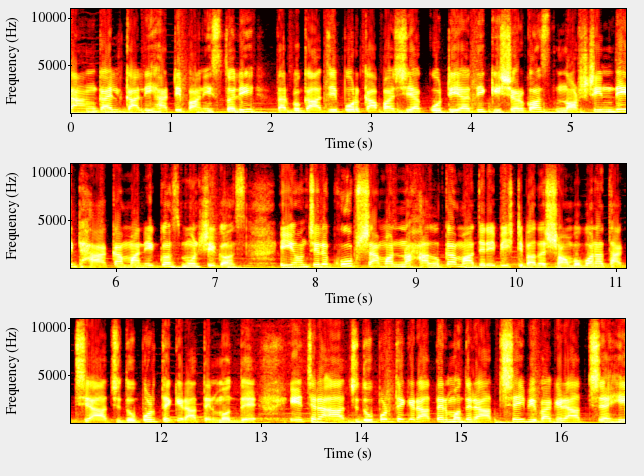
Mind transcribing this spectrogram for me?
টাঙ্গাইল, কালীহাটি বানিস্থলী তারপর গাজীপুর, কাপাসিয়া, কটিয়াদি, কিশোরগঞ্জ, নরসিংদী, ঢাকা, মানিকগঞ্জ, মুন্সীগঞ্জ। এই অঞ্চলে খুব সামান্য হালকা মাঝারি বৃষ্টিপাতের সম্ভাবনা থাকছে আজ দুপুর থেকে রাতের মধ্যে। এছাড়া আজ দুপুর থেকে রাতের মধ্যে রাজশাহী বিভাগে রাজশাহী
